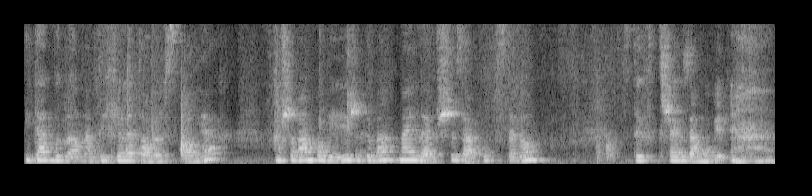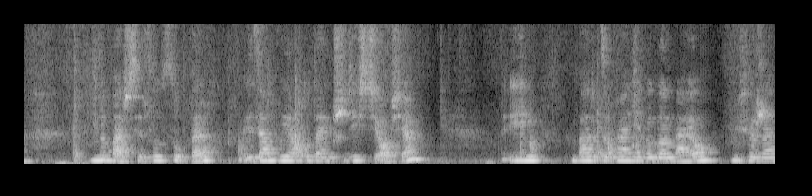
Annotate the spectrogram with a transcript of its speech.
I tak wygląda w tych fioletowych spodniach. Muszę Wam powiedzieć, że chyba najlepszy zakup z tego, z tych trzech zamówień. Zobaczcie, są super. Zamówiłam tutaj 38 i bardzo fajnie wyglądają. Myślę, że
